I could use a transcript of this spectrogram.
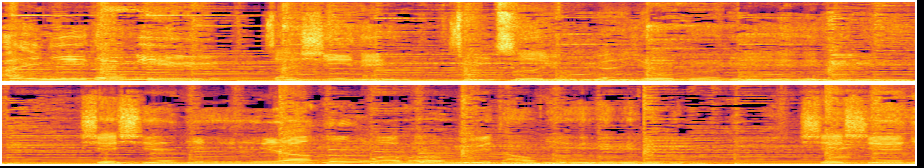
爱你的蜜语，在心里从此永远有个你。谢谢你让我遇到你。谢谢你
